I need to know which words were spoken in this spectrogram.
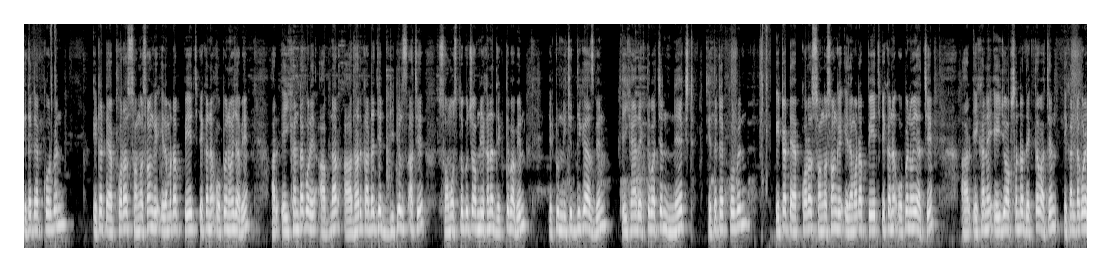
এতে ট্যাপ করবেন। এটা ট্যাপ করার সঙ্গে সঙ্গে এরকম একটা পেজ এখানে ওপেন হয়ে যাবে। আর এইখানটা করে আপনার আধার কার্ডের যে ডিটেলস আছে, সমস্ত কিছু আপনি এখানে দেখতে পাবেন। একটু নিচের দিকে আসবেন। এইখানে দেখতে পাচ্ছেন নেক্সট এতে ট্যাপ করবেন। এটা ট্যাপ করার সঙ্গে সঙ্গে এরকম একটা পেজ এখানে ওপেন হয়ে যাচ্ছে। আর এখানে এই যে অপশানটা দেখতে পাচ্ছেন, এখানটা করে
